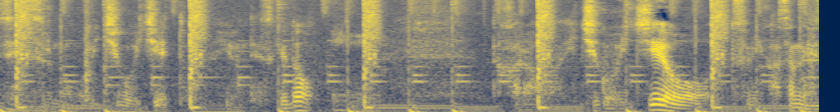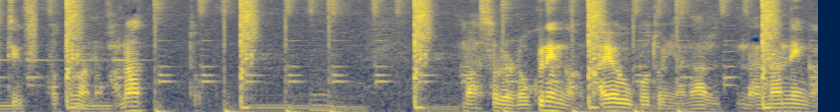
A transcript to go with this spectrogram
接するのを一期一会と言うんですけど。えー。だから一期一会を積み重ねていくことなのかなとまあそれは6年間通うことにはなる7年間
